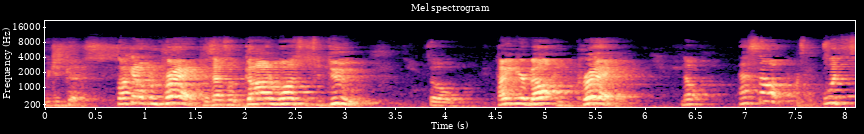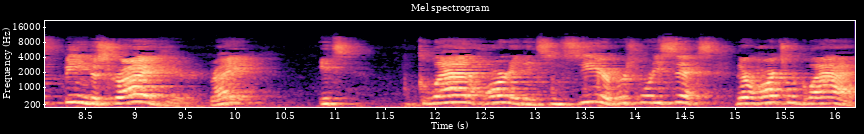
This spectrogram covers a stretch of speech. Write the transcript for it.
we just got to suck it up and pray because that's what God wants us to do. So tighten your belt and pray. No, that's not what's being described here, right? It's glad hearted and sincere. Verse 46 their hearts were glad.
